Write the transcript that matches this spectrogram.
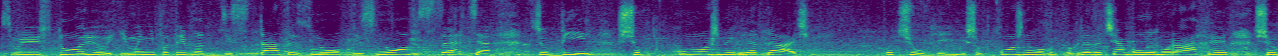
в свою історію, і мені потрібно дістати знов і знов з серця цю біль, щоб кожний глядач почув її, щоб кожного глядача були мурахи, щоб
